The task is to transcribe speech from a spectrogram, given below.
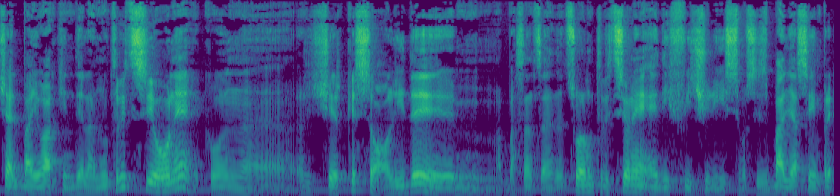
c'è il biohacking della nutrizione con eh, ricerche solide, mm, abbastanza, sulla nutrizione è difficilissimo, si sbaglia sempre,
